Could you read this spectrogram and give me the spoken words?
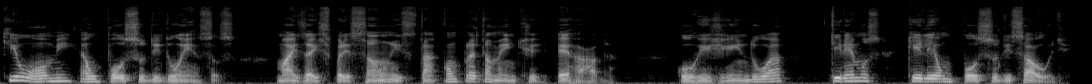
que o homem é um poço de doenças, mas a expressão está completamente errada. Corrigindo-a, diremos que ele é um poço de saúde.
